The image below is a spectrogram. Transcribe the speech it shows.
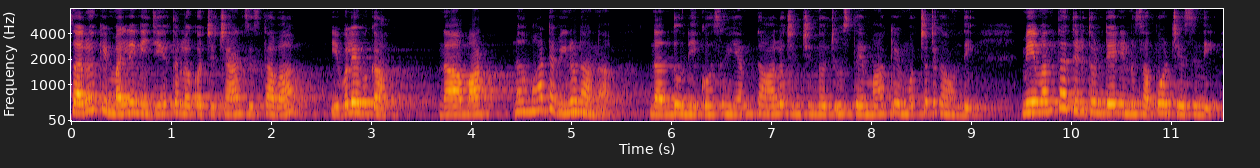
సరుకి మళ్ళీ నీ జీవితంలోకి వచ్చే ఛాన్స్ ఇస్తావా? ఇవ్వలేవుగా. నా మా నా మాట విను నాన్న. నందు నీకోసం ఎంత ఆలోచించిందో చూస్తే మాకే ముచ్చటగా ఉంది. మేమంతా తిడుతుంటే నిన్ను సపోర్ట్ చేసింది.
